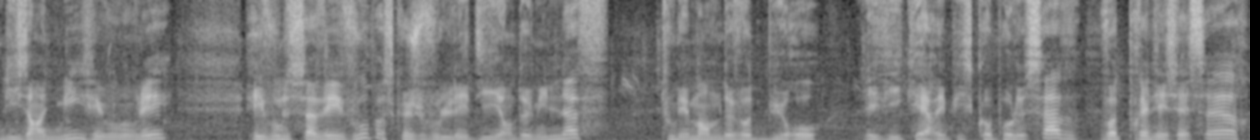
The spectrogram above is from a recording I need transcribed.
10 ans et demi, si vous voulez. Et vous le savez, vous, parce que je vous l'ai dit en 2009, tous les membres de votre bureau, les vicaires épiscopaux le savent, votre prédécesseur,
